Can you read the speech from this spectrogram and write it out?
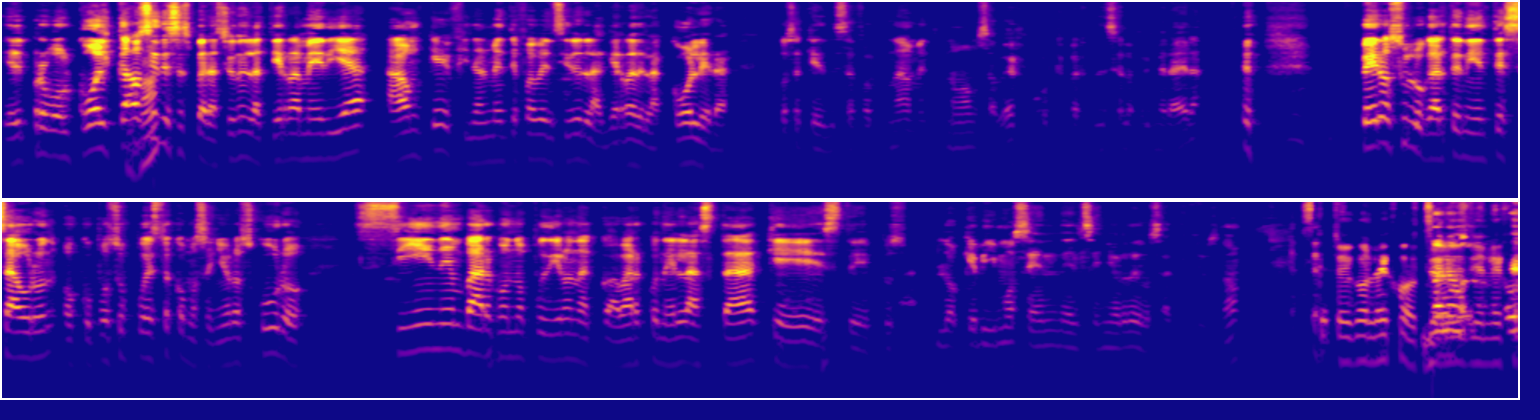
Él provocó el caos Ajá. y desesperación en la Tierra Media, aunque finalmente fue vencido en la Guerra de la Cólera, cosa que desafortunadamente no vamos a ver porque pertenece a la Primera Era. Pero su lugarteniente Sauron ocupó su puesto como Señor Oscuro. Sin embargo, no pudieron acabar con él hasta que este, pues, lo que vimos en El Señor de los Anillos, ¿no? Es que te oigo lejos, te Bueno, bien lejos.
